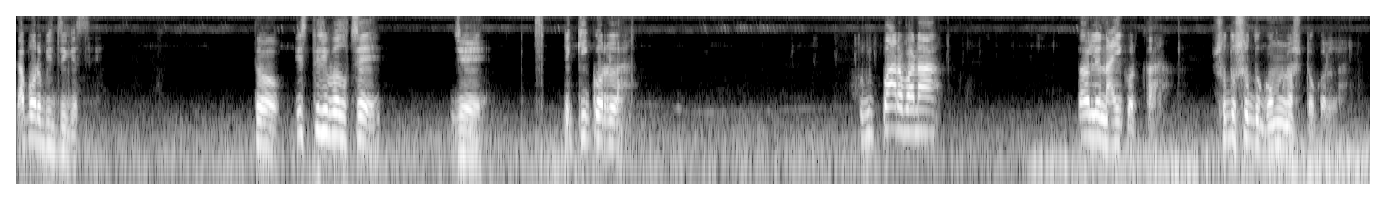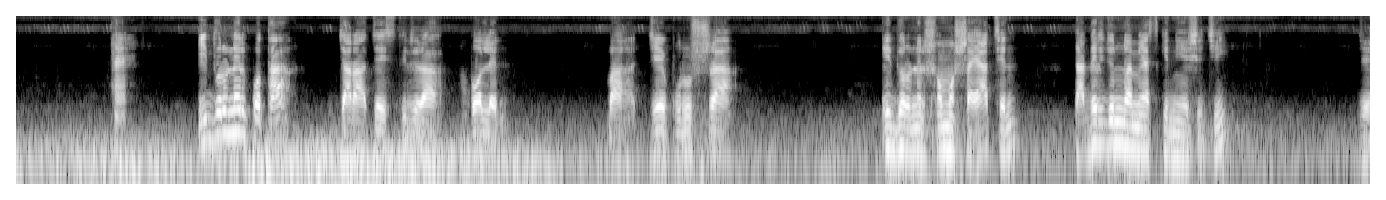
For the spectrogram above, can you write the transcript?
কাপড় ভিজে গেছে। তো স্ত্রী বলছে যে এ কি করলা? তুমি পারবা না তাহলে নাই করতা শুধু শুধু ঘুম নষ্ট করলা। হ্যাঁ এই ধরনের কথা যারা যে স্ত্রীরা বলেন বা যে পুরুষরা এই ধরনের সমস্যায় আছেন, তাদের জন্য আমি আজকে নিয়ে এসেছি যে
